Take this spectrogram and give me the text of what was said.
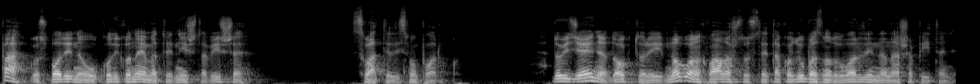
Pa, gospodine, ukoliko nemate ništa više, shvatili smo poruku. Doviđenja, doktor, i mnogo vam hvala što ste tako ljubazno odgovorili na naša pitanja.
